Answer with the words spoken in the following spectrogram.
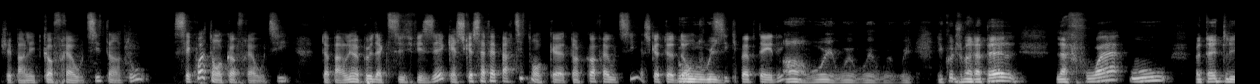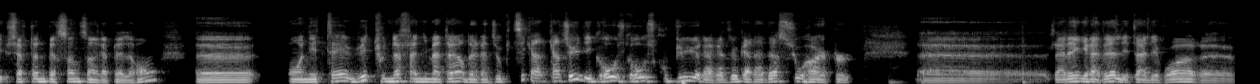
j'ai parlé de coffre à outils tantôt, c'est quoi ton coffre à outils? Tu as parlé un peu d'activité physique. Est-ce que ça fait partie de ton, coffre à outils? Est-ce que tu as d'autres outils qui peuvent t'aider? Ah oui, oui, oui, oui, oui. Écoute, je me rappelle la fois où, peut-être certaines personnes s'en rappelleront, euh, on était huit ou neuf animateurs de radio. Tu sais, quand, il y a eu des grosses, grosses coupures à Radio-Canada sous Harper, euh, Alain Gravel était allé voir euh,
